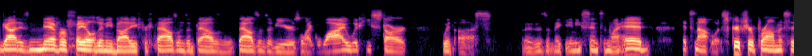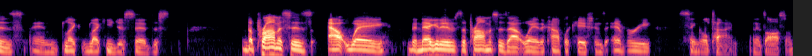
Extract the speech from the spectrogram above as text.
God has never failed anybody for thousands and thousands and thousands of years. Like, why would He start with us? It doesn't make any sense in my head. It's not what Scripture promises, and like like you just said, just the promises outweigh the negatives. The promises outweigh the complications every single time, and it's awesome.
